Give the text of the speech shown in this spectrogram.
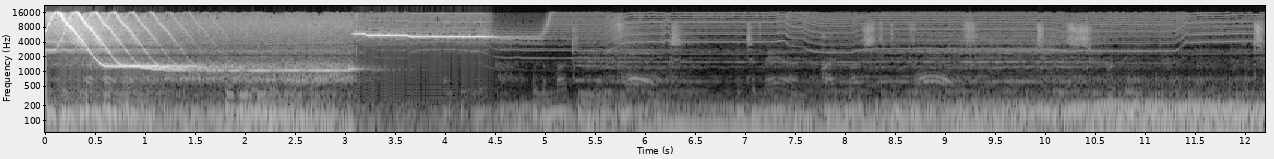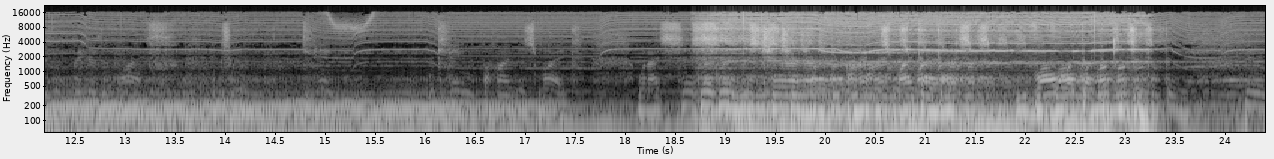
into something bigger evolve like the monkey to something big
